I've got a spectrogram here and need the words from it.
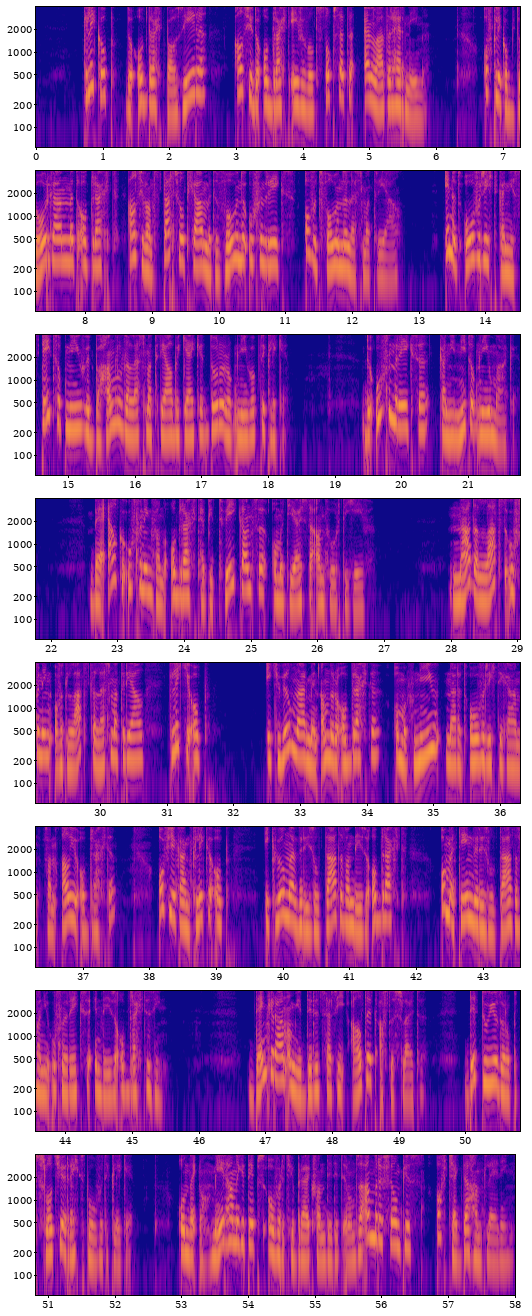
Klik op de opdracht pauzeren als je de opdracht even wilt stopzetten en later hernemen. Of klik op doorgaan met de opdracht als je van start wilt gaan met de volgende oefenreeks of het volgende lesmateriaal. In het overzicht kan je steeds opnieuw het behandelde lesmateriaal bekijken door er opnieuw op te klikken. De oefenreeksen kan je niet opnieuw maken. Bij elke oefening van de opdracht heb je twee kansen om het juiste antwoord te geven. Na de laatste oefening of het laatste lesmateriaal klik je op Ik wil naar mijn andere opdrachten om opnieuw naar het overzicht te gaan van al je opdrachten. Of je kan klikken op Ik wil naar de resultaten van deze opdracht om meteen de resultaten van je oefenreeksen in deze opdracht te zien. Denk eraan om je Didit-sessie altijd af te sluiten. Dit doe je door op het slotje rechtsboven te klikken. Ontdek nog meer handige tips over het gebruik van Didit in onze andere filmpjes of check de handleiding.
